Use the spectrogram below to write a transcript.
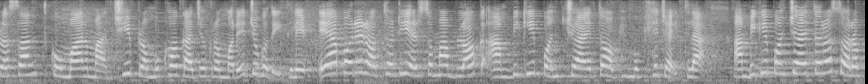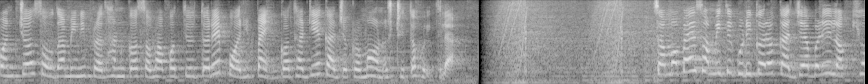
ପ୍ରଶାନ୍ତ କୁମାର ମାଝୀ ପ୍ରମୁଖ କାର୍ଯ୍ୟକ୍ରମରେ ଯୋଗ ଦେଇଥିଲେ। ଏହାପରେ ରଥଟି ଏରସମା ବ୍ଲକ ଆମ୍ବିକି ପଞ୍ଚାୟତ ଅଭିମୁଖେ ଯାଇଥିଲା। ଆମ୍ବିକି ପଞ୍ଚାୟତର ସରପଞ୍ଚ ସୌଦାମିନୀ ପ୍ରଧାନଙ୍କ ସଭାପତିତ୍ୱରେ ପରି ପାଇଁ କଥାଟିଏ କାର୍ଯ୍ୟକ୍ରମ ଅନୁଷ୍ଠିତ ହୋଇଥିଲା। ସମବାୟ ସମିତିଗୁଡ଼ିକର କାର୍ଯ୍ୟାବଳୀ ଲକ୍ଷ୍ୟ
